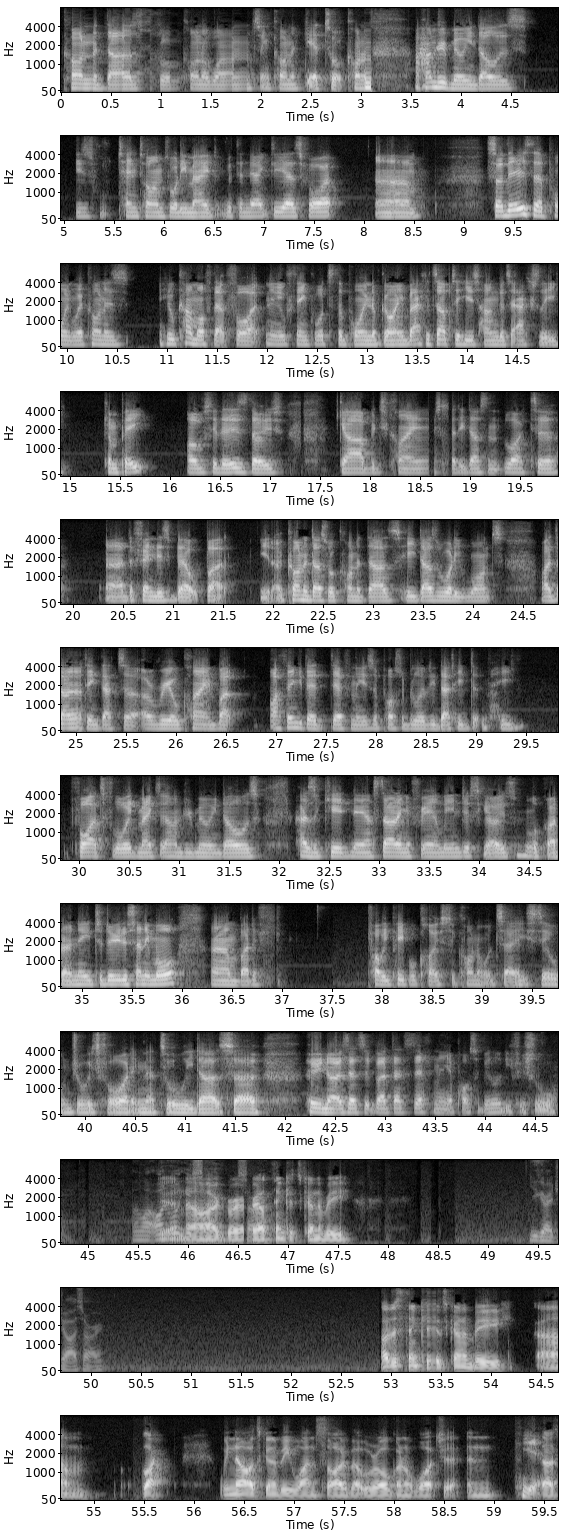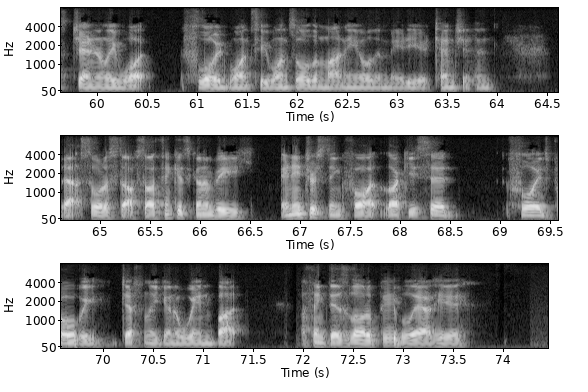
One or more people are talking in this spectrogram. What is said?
Conor does what Conor wants and Conor gets what Conor. $100 million is 10 times what he made with the Nate Diaz fight. Um, so there is that point where Conor's, he'll come off that fight and he'll think, what's the point of going back? It's up to his hunger to actually compete. Obviously, there's those garbage claims that he doesn't like to uh, defend his belt, but you know, Conor does what Conor does. He does what he wants. I don't think that's a, a real claim, but I think there definitely is a possibility that he he fights Floyd, makes a hundred million dollars, has a kid now, starting a family, and just goes, look, I don't need to do this anymore. Um, but if probably people close to Conor would say he still enjoys fighting, that's all he does. So who knows? That's it, but that's definitely a possibility for sure. And like, on Yeah, what no, you're I agree. sorry. I think it's going to be. You go, Jai. Sorry. I just think it's going to be um, like we know it's going to be one sided, but we're all going to watch it, and Yeah. that's generally what Floyd wants. He wants all the money, all the media attention, and that sort of stuff. So I think it's going to be an interesting fight. Like you said, Floyd's probably definitely going to win, but I think there's a lot of people out here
